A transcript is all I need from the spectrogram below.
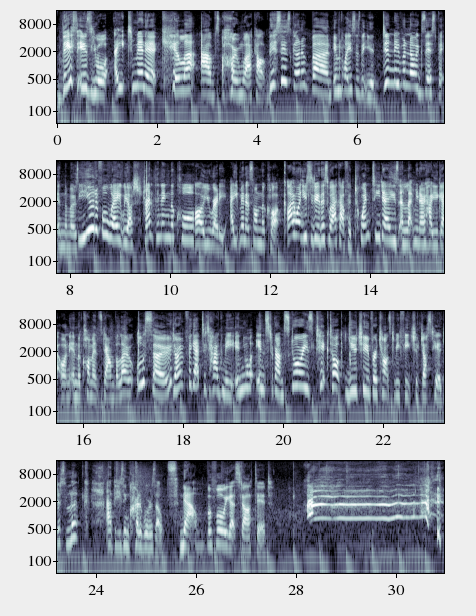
This is your eight minute killer abs home workout. This is gonna burn in places that you didn't even know exist, but in the most beautiful way. We are strengthening the core. Are you ready? Eight minutes on the clock. I want you to do this workout for 20 days and let me know how you get on in the comments down below. Also, don't forget to tag me in your Instagram stories, TikTok, YouTube for a chance to be featured just here. Just look at these incredible results. Now, before we get started, ah!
